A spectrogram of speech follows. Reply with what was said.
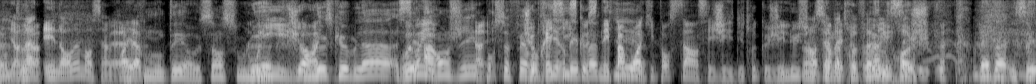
mais il y en a énormément, c'est Faut incroyable. monter au sens où le, Oui, genre, où le quebla Oui, s'est oui. arrangé Non, pour se faire Je offrir précise des que ce n'est pas moi qui pense ça. hein, C'est des trucs que j'ai lus sur Non, c'est Internet. votre famille c'est- proche. C'est-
